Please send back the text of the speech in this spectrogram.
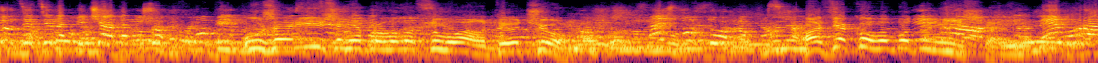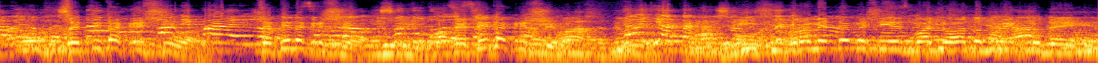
оце ці напечатані, що опі- Уже рішення проголосували. Ти о чому? Знаєш, повторно. А з якого? Неправильно, неправильно. Це ти так рішила? Це ти так рішила? Це ти так рішила? Да, я так рішила. Кроме тебе ще є багато других людей.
